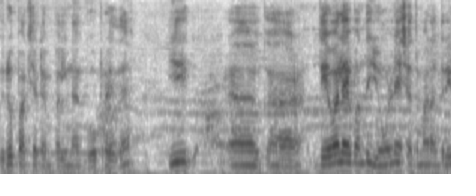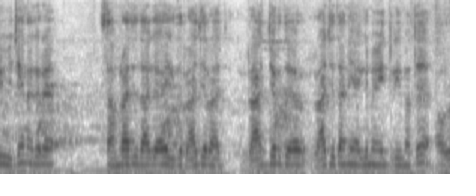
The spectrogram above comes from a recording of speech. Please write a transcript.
ವಿರೂಪಾಕ್ಷ ಟೆಂಪಲ್ನ ಗೋಪುರ ಇದೆ. ಈ ದೇವಾಲಯ ಬಂದು ಏಳನೇ ಶತಮಾನದ್ರಿ ವಿಜಯನಗರ ಸಾಮ್ರಾಜ್ಯದಾಗ ಇದು ರಾಜ್, ರಾಜ್ಯದ ರಾಜಧಾನಿಯಾಗಿನೂ ಐತ್ರಿ. ಮತ್ತು ಅವರ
